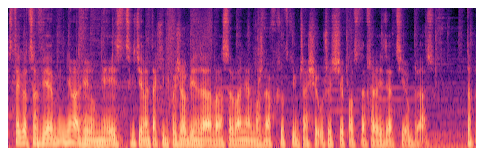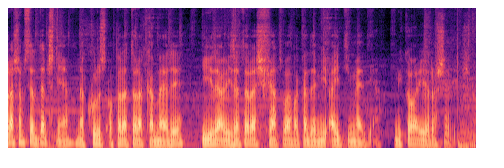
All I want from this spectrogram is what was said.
Z tego co wiem, nie ma wielu miejsc, gdzie na takim poziomie zaawansowania można w krótkim czasie uczyć się podstaw realizacji obrazu. Zapraszam serdecznie na kurs operatora kamery i realizatora światła w Akademii IT Media. Mikołaj Jaroszewicz.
